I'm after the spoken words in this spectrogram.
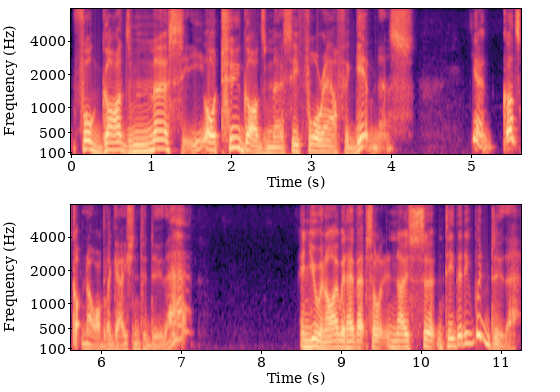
for God's mercy or to God's mercy for our forgiveness, know, God's got no obligation to do that. And you and I would have absolutely no certainty that He would do that.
